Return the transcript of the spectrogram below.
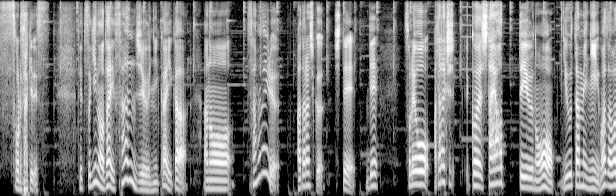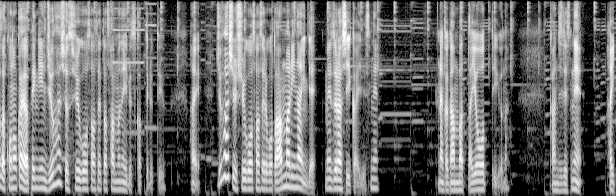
それだけです。で、次の第32回が、あのー、サムネイル新しくして、で、それを新しくしたよっていうのを言うために、わざわざこの回はペンギン18種集合させたサムネイル使ってるっていう。はい。18種集合させることあんまりないんで、珍しい回ですね。なんか頑張ったよっていうような感じですね。はい。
